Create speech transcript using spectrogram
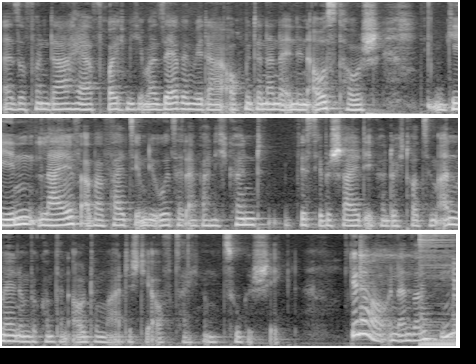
Also von daher freue ich mich immer sehr, wenn wir da auch miteinander in den Austausch gehen live. Aber falls ihr um die Uhrzeit einfach nicht könnt, wisst ihr Bescheid. Ihr könnt euch trotzdem anmelden und bekommt dann automatisch die Aufzeichnung zugeschickt. Genau, und ansonsten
